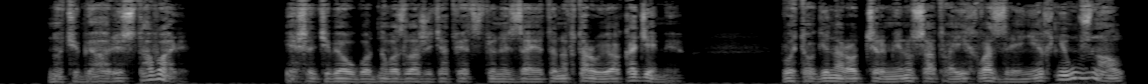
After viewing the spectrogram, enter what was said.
— но тебя арестовали, если тебе угодно возложить ответственность за это на вторую академию. В итоге народ Терминуса о твоих воззрениях не узнал.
